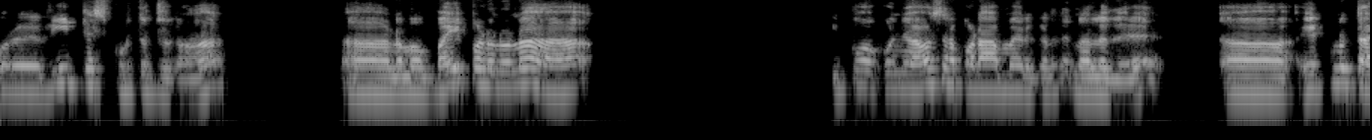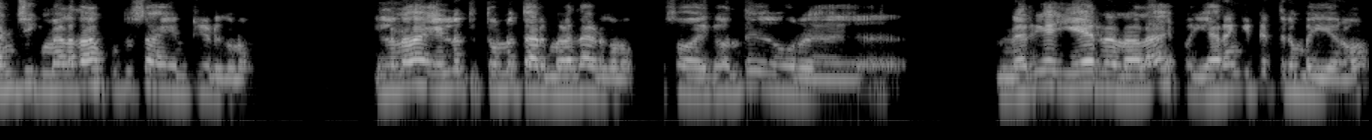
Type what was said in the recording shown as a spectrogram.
ஒரு ரீடெஸ்ட் கொடுத்துட்டு இருக்கான் நம்ம பை பண்ணணும்னா இப்போ கொஞ்சம் அவசரப்படாம இருக்கிறது நல்லது. எட்நூத்தி அஞ்சுக்கு மேலதான் புதுசா என்ட்ரி எடுக்கணும். இல்லைன்னா எழுநூத்தி தொண்ணூத்தாறுக்கு மேலதான் எடுக்கணும். ஸோ இது வந்து ஒரு நிறைய ஏறினனால இப்போ இறங்கிட்டு திரும்ப ஏறும்.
